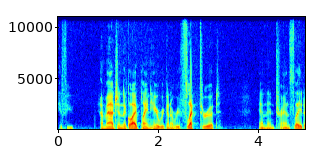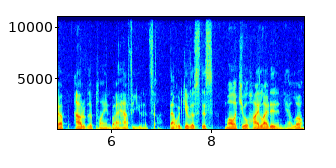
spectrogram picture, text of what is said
if you imagine the glide plane here, we're going to reflect through it and then translate up out of the plane by half a unit cell. That would give us this molecule highlighted in yellow.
